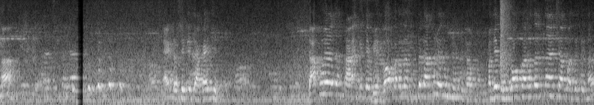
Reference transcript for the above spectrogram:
ना हां? ॲट्रॉसिटी टाकायची. टाकूया कारण की ते भेदभाव करत असतील तर टाकूया तुमच्या म्हणजे भेदभाव करतच नाही त्या पद्धतीनं.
